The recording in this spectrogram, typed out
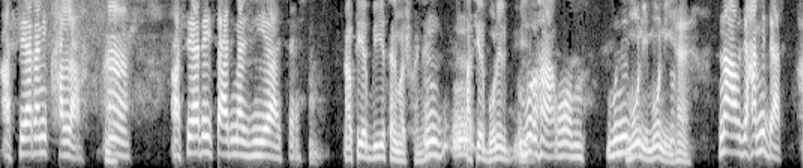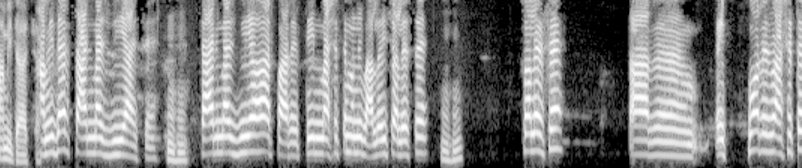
আসিয়ার আমি খালা হ্যাঁ। আসিয়ার এই চার মাস বিয়ে আছে। আসিয়ার বিয়ে চার মাস হয় না? আসিয়ার বোনের। হ্যাঁ ও মনি মনি হ্যাঁ। না ওই যে হামিদার। হামিদা আচ্ছা। হামিদার চার মাস বিয়ে আছে। চার মাস বিয়ে হওয়ার পরে তিন মাসেতে মনে হয় ভালোই চলেছে। চলেছে। তার এই পরের মাসেতে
